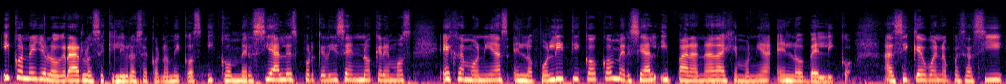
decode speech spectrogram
y con ello lograr los equilibrios económicos y comerciales, porque dicen no queremos hegemonías en lo político, comercial y para nada hegemonía en lo bélico. Así que bueno, pues así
